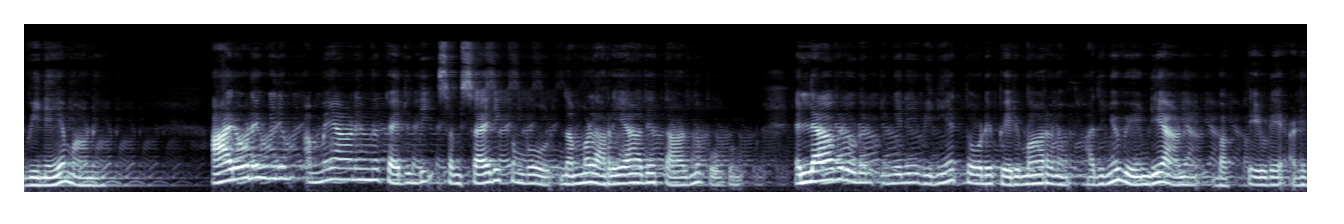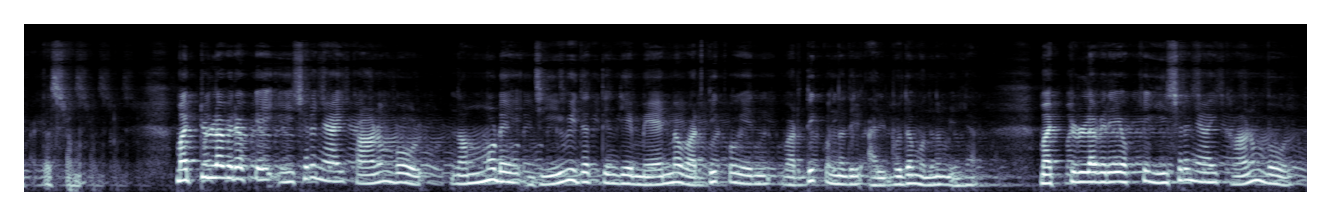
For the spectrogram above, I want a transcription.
വിനയമാണ്. ആരോടെങ്കിലും അമ്മയാണെന്ന് കരുതി സംസാരിക്കുമ്പോൾ നമ്മൾ അറിയാതെ താഴ്ന്നു പോകും. എല്ലാവരോടും ഇങ്ങനെ വിനയത്തോടെ പെരുമാറണം അതിനു വേണ്ടിയാണ് ഭക്തയുടെ അടുത്ത ശ്രമം. മറ്റുള്ളവരൊക്കെ ഈശ്വരനായി കാണുമ്പോൾ നമ്മുടെ ജീവിതത്തിന്റെ മേന്മ വർദ്ധിക്കുക വർദ്ധിക്കുന്നതിൽ അത്ഭുതമൊന്നുമില്ല. മറ്റുള്ളവരെയൊക്കെ ഈശ്വരനായി കാണുമ്പോൾ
